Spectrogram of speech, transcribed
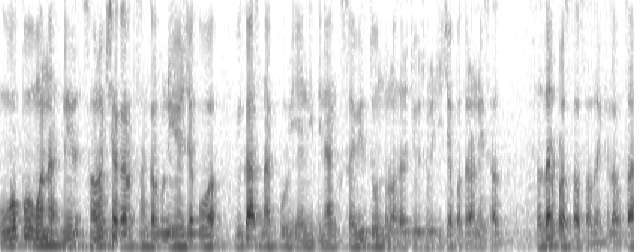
उपवन निर संरक्षक अर्थसंकल्प नियोजक व विकास नागपूर यांनी दिनांक सव्वीस दोन दोन हजार चोवीस रोजीच्या पत्राने सा सदर प्रस्ताव सादर केला होता.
